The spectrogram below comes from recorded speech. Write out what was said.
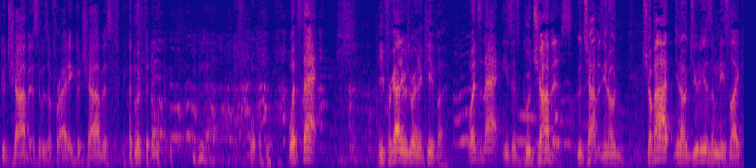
"Good Shabbos." It was a Friday. Good Shabbos. I looked at him like, "What's that?" He forgot he was wearing a kippah. What's that? He says, "Good Shabbos." Good Shabbos. You know, Shabbat. You know, Judaism. And he's like,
